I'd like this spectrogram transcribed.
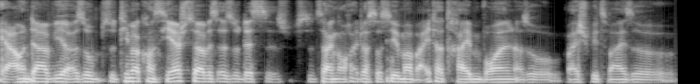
Ja, und da wir, also so Thema Concierge Service, also das ist sozusagen auch etwas, was wir immer weiter treiben wollen. Also beispielsweise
